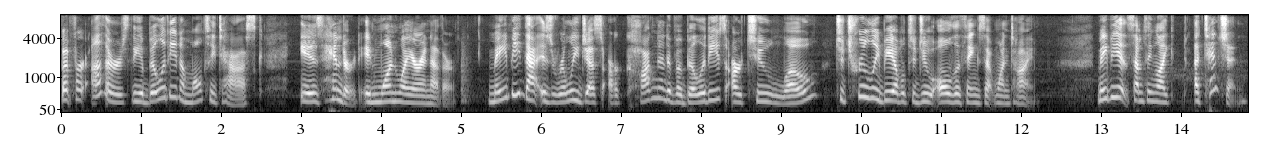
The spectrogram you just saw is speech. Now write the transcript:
But for others, the ability to multitask is hindered in one way or another. Maybe that is really just our cognitive abilities are too low to truly be able to do all the things at one time. Maybe it's something like attention.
